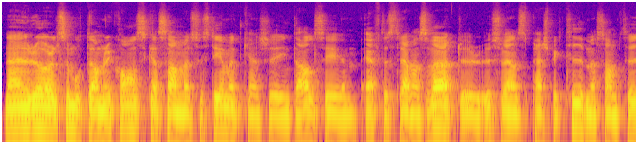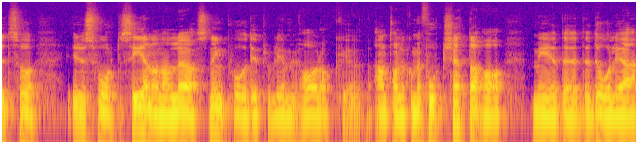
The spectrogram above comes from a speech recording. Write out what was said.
Nej, en rörelse mot det amerikanska samhällssystemet kanske inte alls är eftersträvansvärt ur, ur svenskt perspektiv men samtidigt så är det svårt att se en annan lösning på det problem vi har och eh, antagligen kommer fortsätta ha med eh, det dåliga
